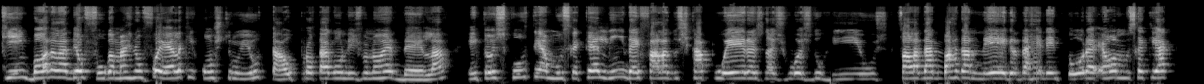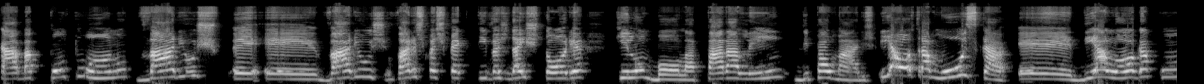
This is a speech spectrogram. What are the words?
que, embora ela deu fuga, mas não foi ela que construiu, tá? O protagonismo não é dela. Então, escutem a música, que é linda, e fala dos capoeiras nas ruas do Rio, fala da Guarda Negra, da Redentora. É uma música que acaba pontuando vários, é, é, vários, várias perspectivas da história quilombola, para além de Palmares. E a outra música é, dialoga com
